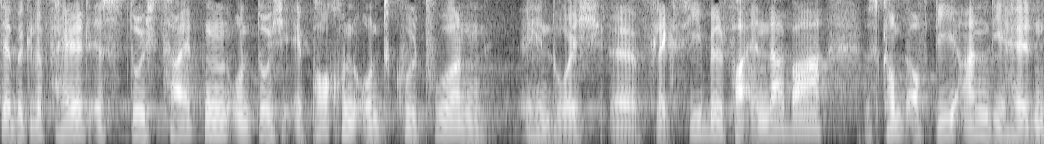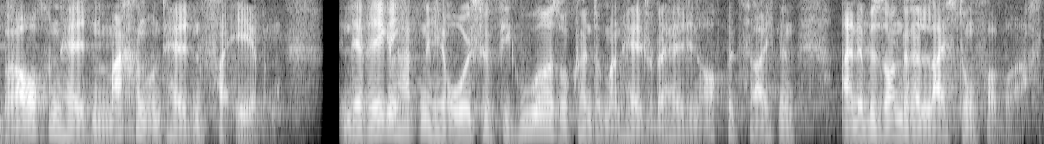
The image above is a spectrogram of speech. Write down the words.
Der Begriff Held ist durch Zeiten und durch Epochen und Kulturen hindurch äh, flexibel veränderbar. Es kommt auf die an, die Helden brauchen, Helden machen und Helden verehren. In der Regel hat eine heroische Figur, so könnte man Held oder Heldin auch bezeichnen, eine besondere Leistung verbracht.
